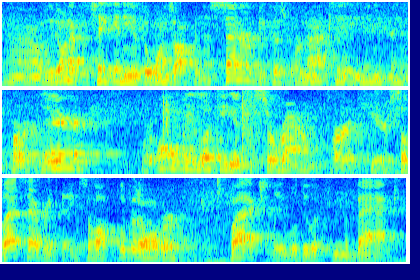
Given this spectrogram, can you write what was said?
uh, we don't have to take any of the ones off in the center because we're not taking anything apart there. We're only looking at the surround part here. So that's everything. So I'll flip it over. Well, actually, we'll do it from the back.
